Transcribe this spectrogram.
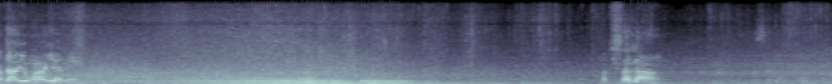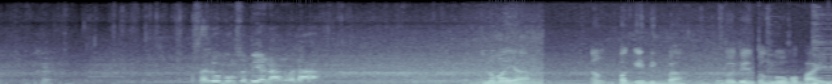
Dinadayo nga yan eh. Pati isa lang. Pasalubong sa biyanan, wala. Ano kaya? Ang pag-ibig ba? Katulad din itong buko pie?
